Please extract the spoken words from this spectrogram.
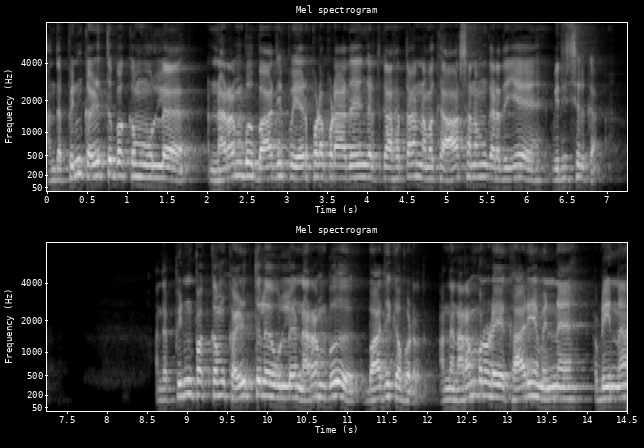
அந்த பின் கழுத்து பக்கம் உள்ள நரம்பு பாதிப்பு ஏற்படப்படாதுங்கிறதுக்காகத்தான் நமக்கு ஆசனங்கிறதையே விதிச்சிருக்கா. அந்த பின்பக்கம் கழுத்தில் உள்ள நரம்பு பாதிக்கப்படுறது. அந்த நரம்பனுடைய காரியம் என்ன அப்படின்னா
